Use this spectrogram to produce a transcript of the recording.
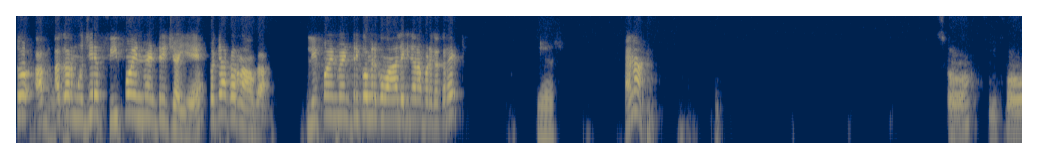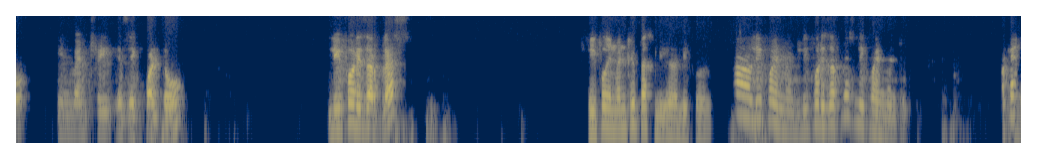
तो अब अगर मुझे फीफो इन्वेंट्री चाहिए तो क्या करना होगा लिफो इन्वेंट्री को मेरे को वहां लेके जाना पड़ेगा करेक्ट yes. है ना so LIFO inventory is equal to LIFO reserve plus LIFO inventory plus LIFO LIFO inventory LIFO reserve plus LIFO inventory okay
